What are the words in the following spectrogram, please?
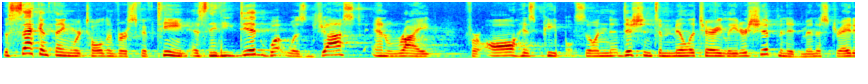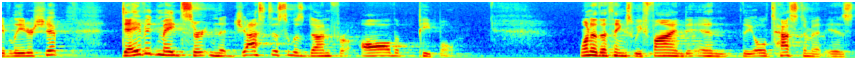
The second thing we're told in verse 15 is that he did what was just and right for all his people. So, in addition to military leadership and administrative leadership, David made certain that justice was done for all the people. One of the things we find in the Old Testament is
